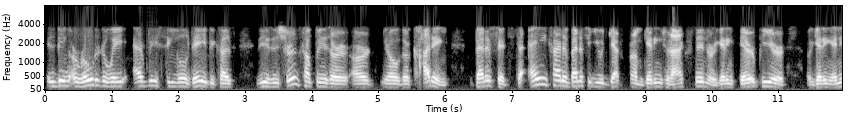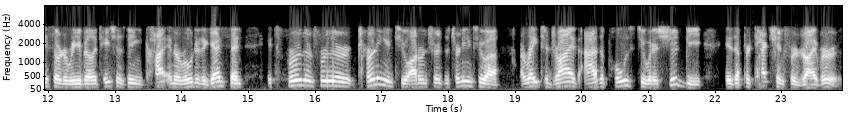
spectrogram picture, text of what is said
is being eroded away every single day because these insurance companies are, are you know, they're cutting benefits to any kind of benefit you would get from getting to an accident or getting therapy or, or getting any sort of rehabilitation is being cut and eroded against. And it's further and further turning into auto insurance is turning into a, a right to drive as opposed to what it should be is a protection for drivers.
